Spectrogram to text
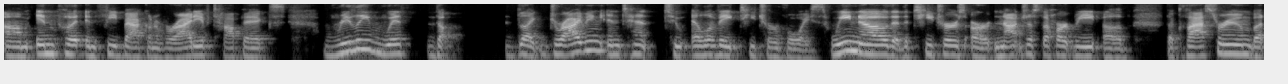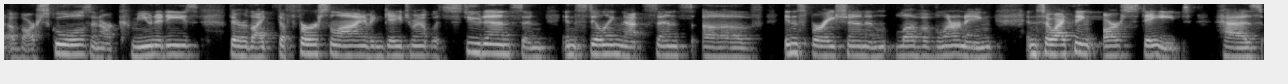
um, input and feedback on a variety of topics, really with the like driving intent to elevate teacher voice. We know that the teachers are not just the heartbeat of the classroom, but of our schools and our communities. They're like the first line of engagement with students and instilling that sense of inspiration and love of learning. And so I think our state has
